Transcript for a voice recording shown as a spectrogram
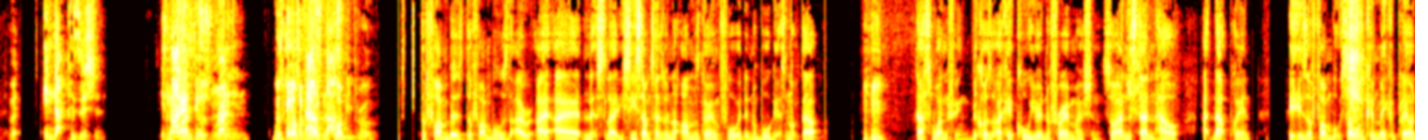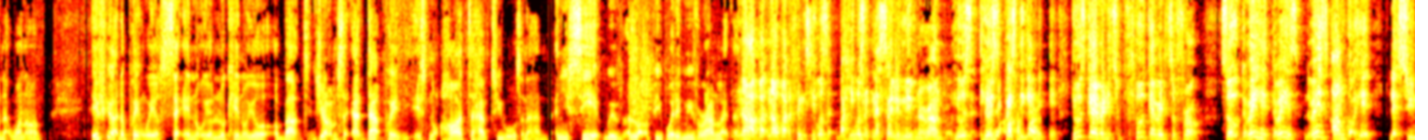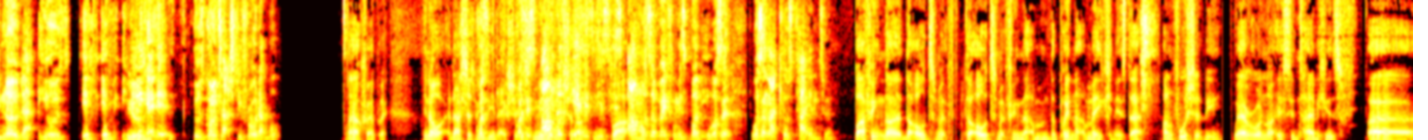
in that position? It's not as if he was running. Let's The go to fumble- That was the Florida. fum- nasty, bro. The fumbles, the fumbles that I, I, I let slide. You see, sometimes when the arm's going forward and the ball gets knocked out, Mhm. that's one thing because okay, cool, you're in the throwing motion. So I understand how at that point it is a fumble. Someone can make a play on that one arm. If you're at the point where you're setting or you're looking or you're about, to, do you know what I'm saying? At that point, it's not hard to have two balls in a hand, and you see it with a lot of people where they move around like that. No, but no, but the thing is, he wasn't. But he wasn't necessarily moving around though. He was. He was he basically getting. He was getting ready to. He was getting ready to throw. So the way he, the way his, the way his arm got hit lets you know that he was. If if, if he, He didn't get hit, he was going to actually throw that ball. Oh, fair play. You know? That's just me Because being extra. It's his arm being was yeah, his, his, his But- arm was away from his body. It wasn't. It wasn't like he was tight into him. But I think the the ultimate the ultimate thing that I'm the point that I'm making is that unfortunately, whether or not it's entirely his uh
